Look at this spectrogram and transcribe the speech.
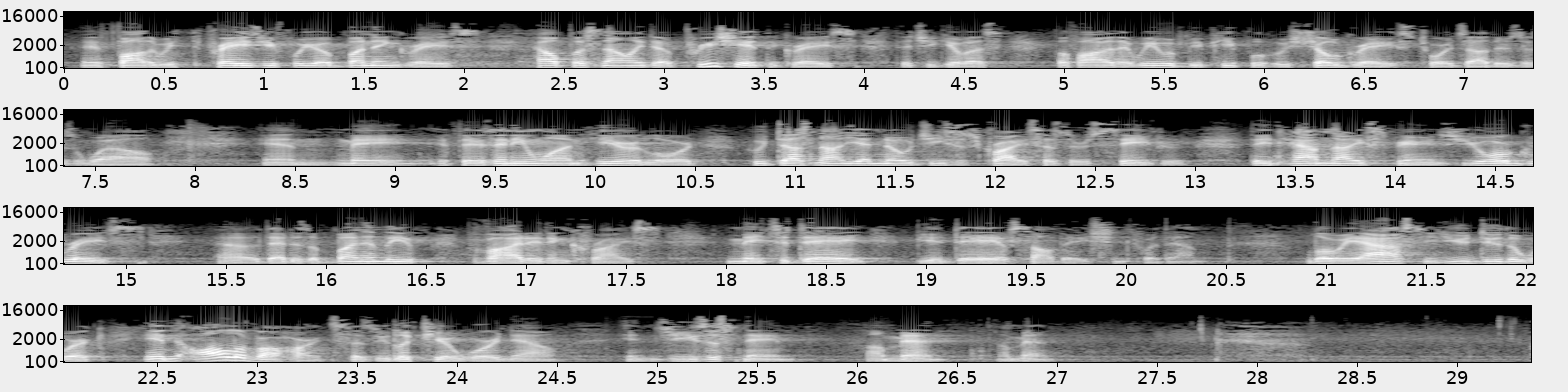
And Father, we praise you for your abundant grace. Help us not only to appreciate the grace that you give us, but Father, that we would be people who show grace towards others as well. And may, if there's anyone here, Lord, who does not yet know Jesus Christ as their Savior, they have not experienced your grace uh, that is abundantly provided in Christ, may today be a day of salvation for them. Lord, we ask that you do the work in all of our hearts as we look to your word now. In Jesus' name, amen. Amen.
